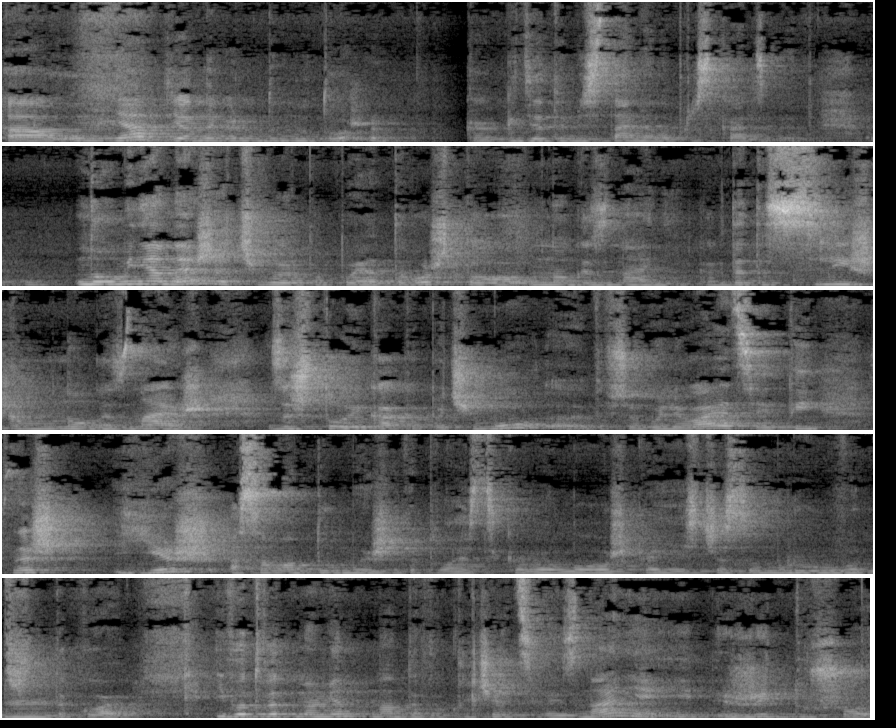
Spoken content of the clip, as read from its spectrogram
а, у меня, я, наверное, думаю, тоже как где-то местами она проскальзывает. Но у меня, знаешь, от чего РПП? От того, что много знаний. Когда ты слишком много знаешь, за что и как и почему, э, это все выливается, и ты, знаешь, ешь, а сама думаешь, это пластиковая ложка, я сейчас умру, вот Мгм. что такое. И вот в этот момент надо выключать свои знания и жить душой.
